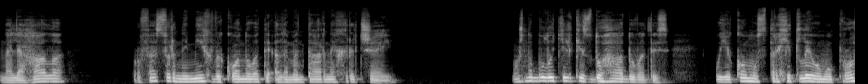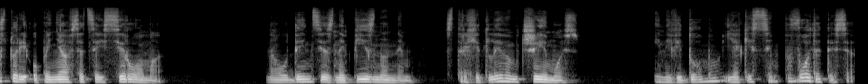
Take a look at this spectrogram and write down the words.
налягала, професор не міг виконувати елементарних речей. Можна було тільки здогадуватись, у якому страхітливому просторі опинявся цей сірома, наодинці з непізнаним, страхітливим чимось, і невідомо, як із цим поводитися.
